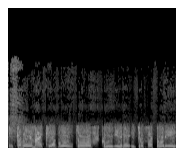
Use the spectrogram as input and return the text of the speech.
Il problema è che appunto, come dire, i truffatori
